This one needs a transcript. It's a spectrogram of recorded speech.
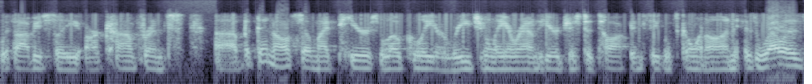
with obviously our conference, uh, but then also my peers locally or regionally around here just to talk and see what's going on, as well as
